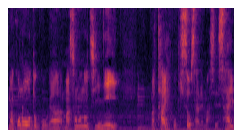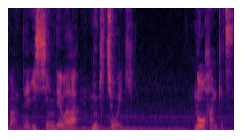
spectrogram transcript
まあ、この男が、まあ、その後にまあ、逮捕・起訴されまして裁判で一審では無期懲役の判決。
